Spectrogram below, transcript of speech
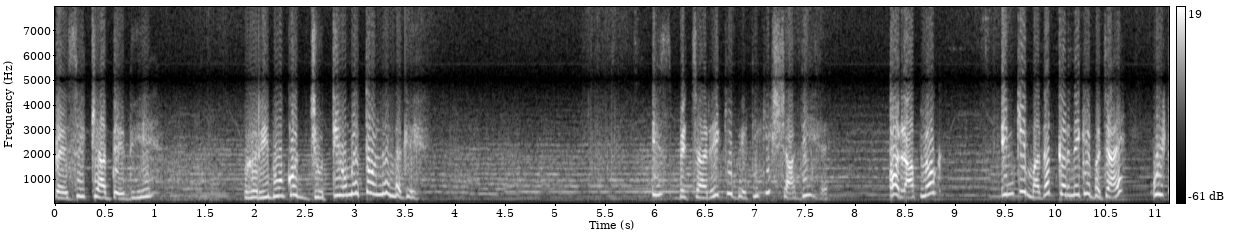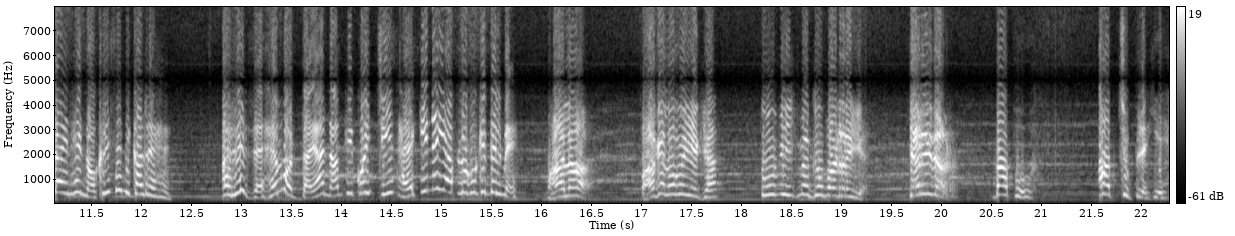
पैसे क्या दे दिए? गरीबों को जूतियों में तोड़ने लगे। इस बेचारे की बेटी की शादी है। और आप लोग इनकी मदद करने के बजाय उल्टा इन्हें नौकरी से निकाल रहे हैं। अरे रहम और दया नाम की कोई चीज़ है कि नहीं आप लोगों के दिल में? भाला पागल हो गई है क्या? तू बीच में क्यों पड़ रही है? चल इधर। बापू आप चुप रहिए।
